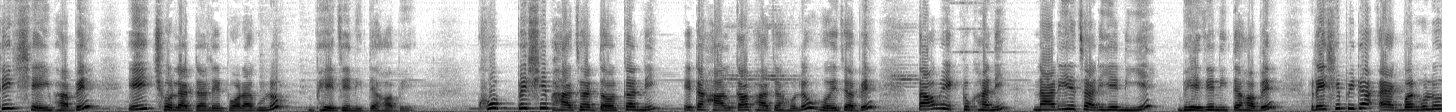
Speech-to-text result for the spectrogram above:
ঠিক সেইভাবে এই ছোলার ডালের বড়াগুলো ভেজে নিতে হবে। খুব বেশি ভাজার দরকার নেই এটা হালকা ভাজা হলেও হয়ে যাবে। তাও একটুখানি নাড়িয়ে চাড়িয়ে নিয়ে ভেজে নিতে হবে। রেসিপিটা একবার হলেও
